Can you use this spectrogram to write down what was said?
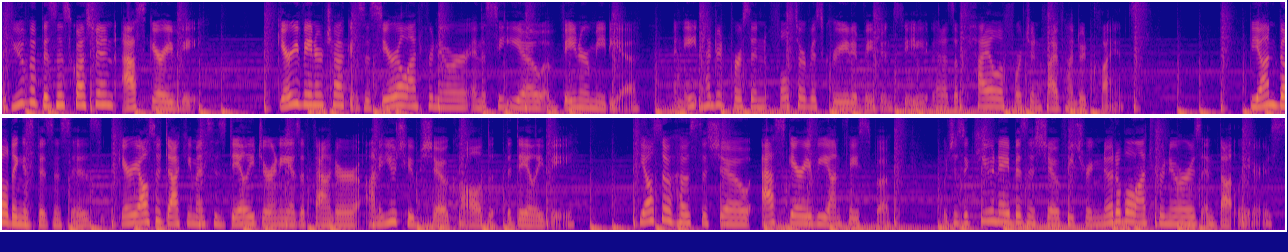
If you have a business question, ask Gary Vee. Gary Vaynerchuk is a serial entrepreneur and the CEO of VaynerMedia, an 800 person full service creative agency that has a pile of Fortune 500 clients. Beyond building his businesses, Gary also documents his daily journey as a founder on a YouTube show called The DailyVee. He also hosts the show Ask Gary Vee on Facebook, which is a Q&A business show featuring notable entrepreneurs and thought leaders.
